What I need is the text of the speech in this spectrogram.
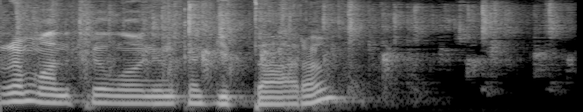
Роман Филоненко гитара.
